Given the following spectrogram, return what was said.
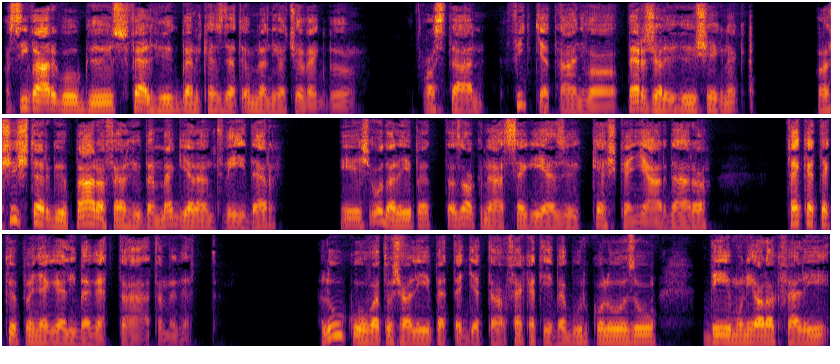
a szivárgó gőz felhőkben kezdett ömleni a csövekből. Aztán fittyet hányva a perzselő hőségnek, a sistergő párafelhőben megjelent Véder, és odalépett az aknál szegélyező keskeny járdára, Fekete köpönyege libegett a háta mögött. Luke óvatosan lépett egyet a feketébe burkolózó, démoni alak felé,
